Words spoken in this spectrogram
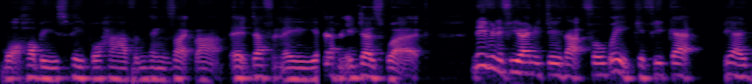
what hobbies people have and things like that it definitely definitely does work and even if you only do that for a week if you get you know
